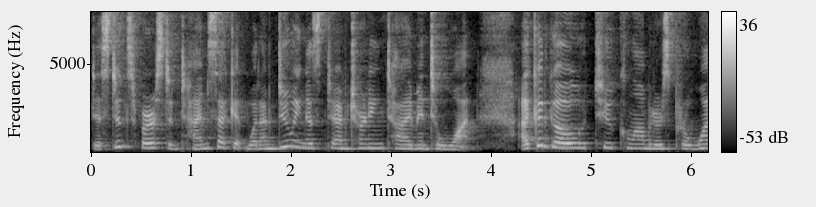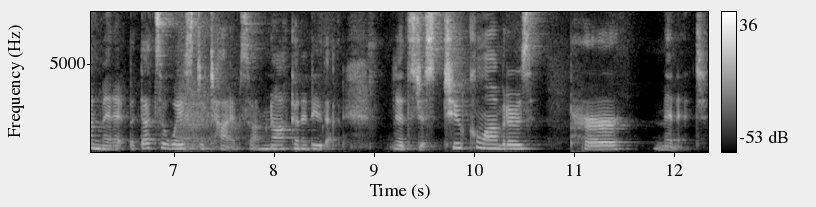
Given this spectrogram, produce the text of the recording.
distance first, and time second, what I'm doing is I'm turning time into one. I could go two kilometers per one minute, but that's a waste of time, so I'm not going to do that. It's just two kilometers per minute.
